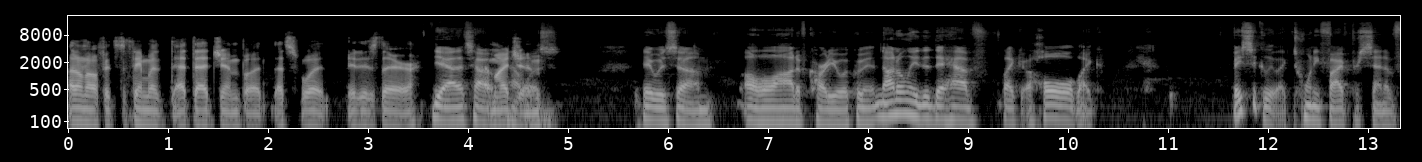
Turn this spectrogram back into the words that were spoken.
I don't know if it's the same with, at that gym, but that's what it is there. Yeah, that's how, At my how gym. it was. It was um, a lot of cardio equipment. Not only did they have like a whole like basically like 25% of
